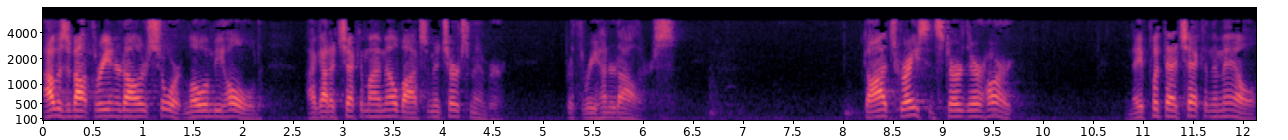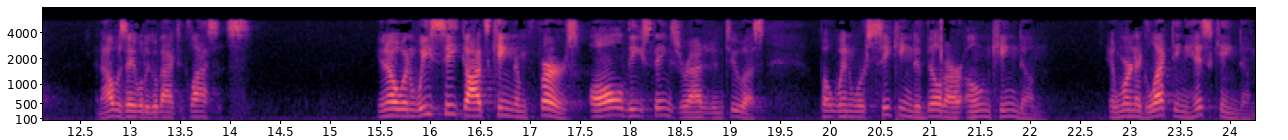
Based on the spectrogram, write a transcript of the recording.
I was about $300 short. Lo and behold, I got a check in my mailbox from a church member for $300. God's grace had stirred their heart. And they put that check in the mail, and I was able to go back to classes. You know, when we seek God's kingdom first, all these things are added into us. But when we're seeking to build our own kingdom and we're neglecting His kingdom,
